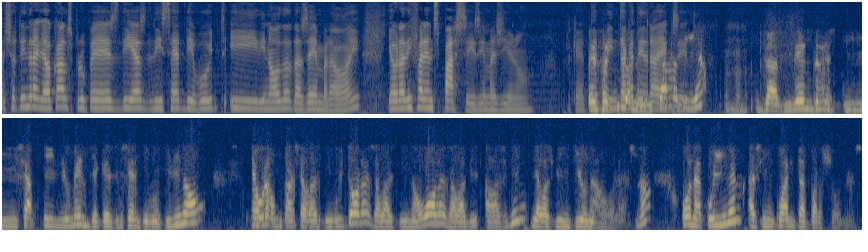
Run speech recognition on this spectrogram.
Això tindrà lloc els propers dies 17, 18 i 19 de desembre, oi? Hi haurà diferents passis, imagino. Perquè pinta que tindrà cada èxit. dia, de divendres, dissabte i diumenge, que és 17, 18 i 19, hi haurà un pas a les 18 hores, a les 19 hores, a, la, a les 20 i a les 21 hores, no? on acollirem a 50 persones.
